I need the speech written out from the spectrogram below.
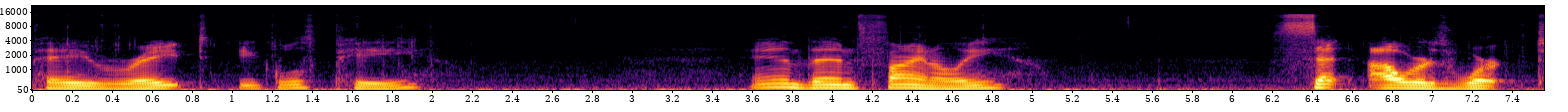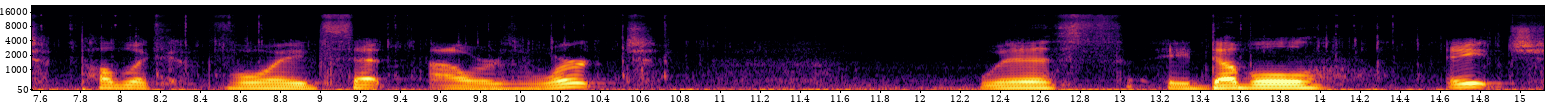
pay rate equals P, and then finally, set hours worked. Public void set hours worked with a double H.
